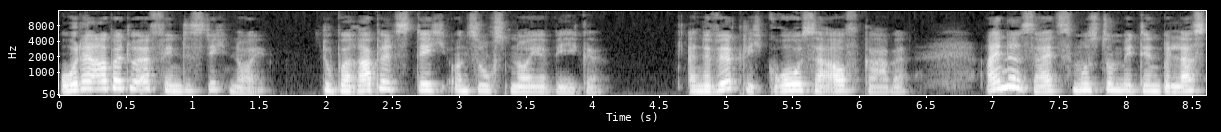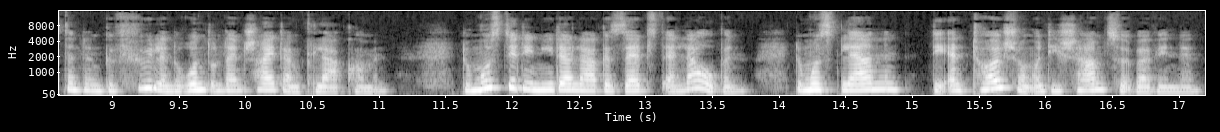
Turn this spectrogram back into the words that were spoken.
Oder aber du erfindest dich neu. Du berappelst dich und suchst neue Wege. Eine wirklich große Aufgabe. Einerseits musst du mit den belastenden Gefühlen rund um dein Scheitern klarkommen. Du musst dir die Niederlage selbst erlauben. Du musst lernen, die Enttäuschung und die Scham zu überwinden.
